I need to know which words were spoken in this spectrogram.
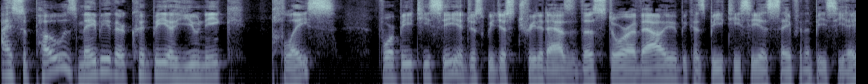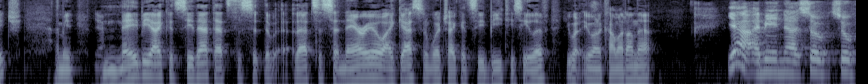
I suppose maybe there could be a unique place for BTC, and just we just treat it as the store of value because BTC is safer than BCH. I mean, yeah. maybe I could see that. That's the that's a scenario, I guess, in which I could see BTC live. You want you want to comment on that? Yeah, I mean, uh, so so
